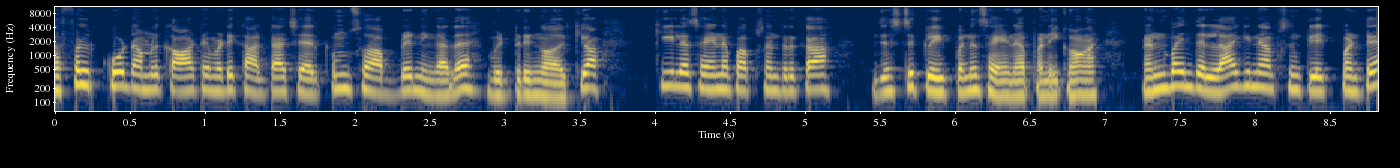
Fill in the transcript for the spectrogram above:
referral code நம்மளுக்கு ஆட்டோமேட்டிக்காக அட்டாச் ஆயிருக்கும். ஸோ அப்படியே நீங்கள் அதை விட்டுருங்க ஓகே கீழே சைன் அப் ஆப்ஷன் இருக்கா? ஜஸ்ட்டு கிளிக் பண்ணி சைன் அப் பண்ணிக்கோங்க. நண்பா இந்த லாகின் ஆப்ஷன் கிளிக் பண்ணிட்டு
